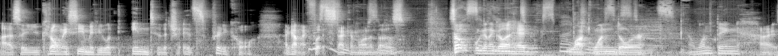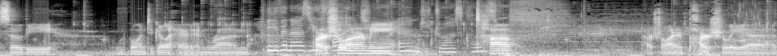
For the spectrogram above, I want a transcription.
Uh, so you could only see them if you looked into the. Tra- it's pretty cool. I got my foot stuck in one of those. So we're gonna go ahead, lock one door. And one thing. All right, so the we're going to go ahead and run Even as you Partial army, your end draws tough, partial iron, partially uh,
